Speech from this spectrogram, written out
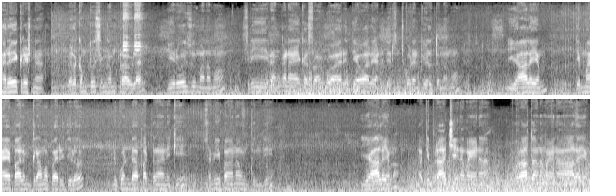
Hare Krishna. Welcome to Singam traveller. ఈరోజు మనము శ్రీ రంగనాయక స్వామివారి దేవాలయాన్ని దర్శించుకోవడానికి వెళ్తున్నాము. ఈ ఆలయం తిమ్మాయపాలెం గ్రామ పరిధిలో వినుకొండ పట్టణానికి సమీపాన ఉంటుంది. ఈ ఆలయం అతి ప్రాచీనమైన పురాతనమైన ఆలయం.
